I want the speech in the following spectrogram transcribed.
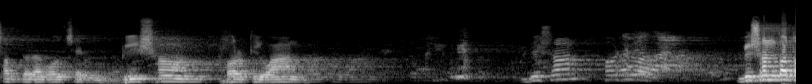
শব্দটা বলছেন, ভীষণ ফর্টি ওয়ান। ভীষণ কত?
